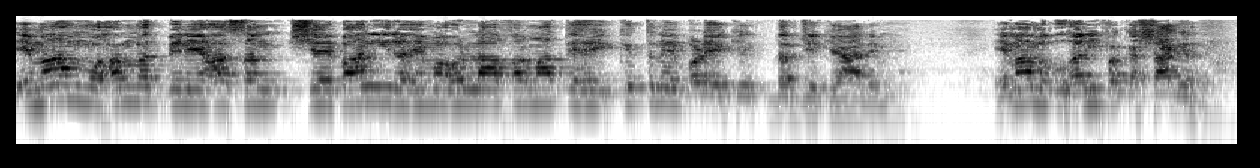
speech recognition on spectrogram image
امام محمد بن حسن شیبانی رحمہ اللہ فرماتے ہیں، کتنے بڑے درجے کے عالم ہیں۔ امام ابو حنیفہ کا شاگرد ہے۔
